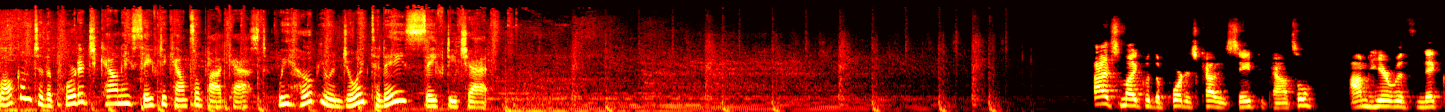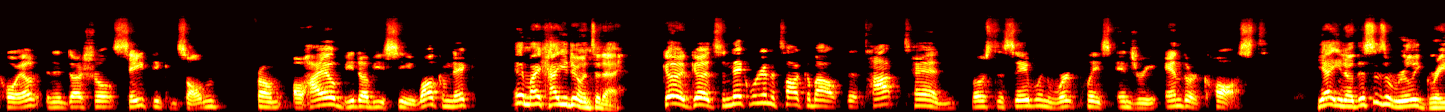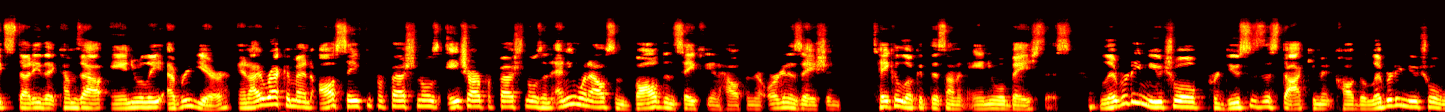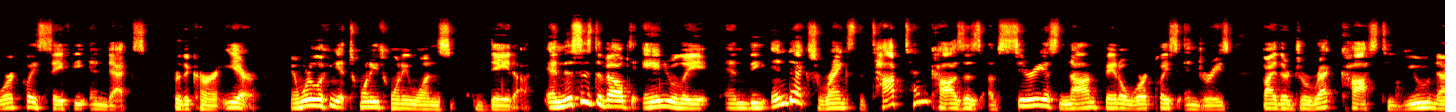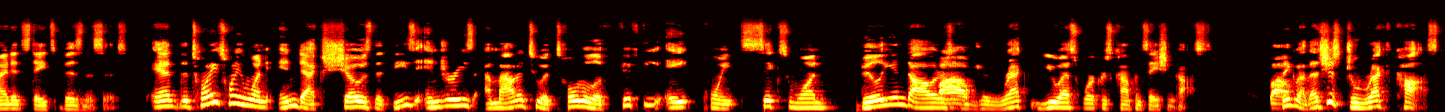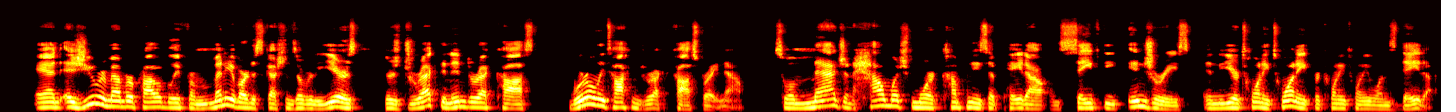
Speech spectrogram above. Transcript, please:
Welcome to the Portage County Safety Council podcast. We hope you enjoyed today's safety chat. Hi, it's Mike with the Portage County Safety Council. I'm here with Nick Coyle, an industrial safety consultant from Ohio BWC. Welcome, Nick. Hey, Mike, how you doing today? Good, good. So, Nick, we're going to talk about the top 10 most disabling workplace injury and their cost. Yeah, you know, this is a really great study that comes out annually every year. And I recommend all safety professionals, HR professionals, and anyone else involved in safety and health in their organization take a look at this on an annual basis. Liberty Mutual produces this document called the Liberty Mutual Workplace Safety Index for the current year. And we're looking at 2021's data. And this is developed annually, and the index ranks the top 10 causes of serious non fatal workplace injuries by their direct cost to United States businesses. And the 2021 index shows that these injuries amounted to a total of $58.61 billion wow. of direct U.S. workers' compensation costs. Wow. Think about that. That's just direct cost. And as you remember, probably from many of our discussions over the years, there's direct and indirect cost. We're only talking direct cost right now. So imagine how much more companies have paid out in safety injuries in the year 2020 for 2021's data.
